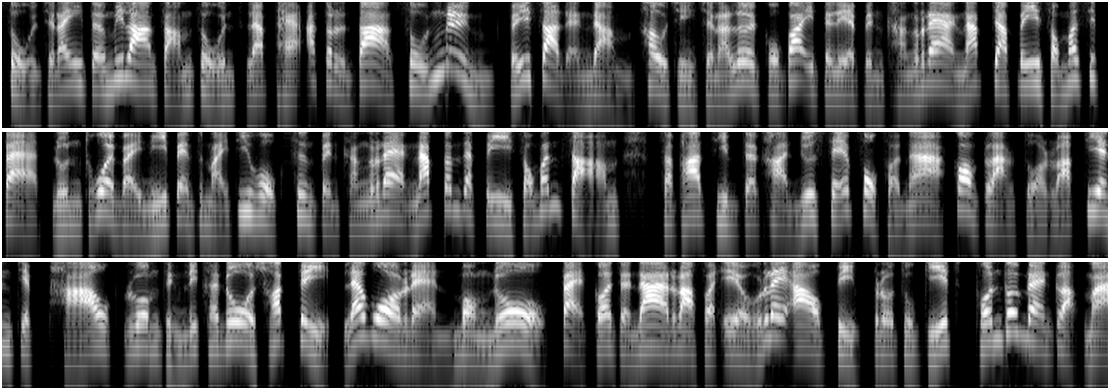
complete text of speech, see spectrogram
2-0 ชนะอินเตอร์มิลาน 3-0 และแพ้อัตแลนตา 0-1 ปีศาจแดงดำเข้าชิงชนะเลิศโคปาอิตาเลียเป็นครั้งแรกนับจากปี 2018 ลุ้นถ้วยใบนี้เป็นสมัยที่ 6 ซึ่งเป็นครั้งแรกนับตั้งแต่ปี 2003 สภาพทีมจะขาดยูเซฟโฟฟาน่ากองกลางตัวรับที่ยังเจ็บเท้ารวมถึงลิคาโดช็อตติและวอร์แรนมองโนแต่ก็จะได้ราฟาเอลเรอัลปีโปรตุเกสพ้นทดแบนกลับมา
